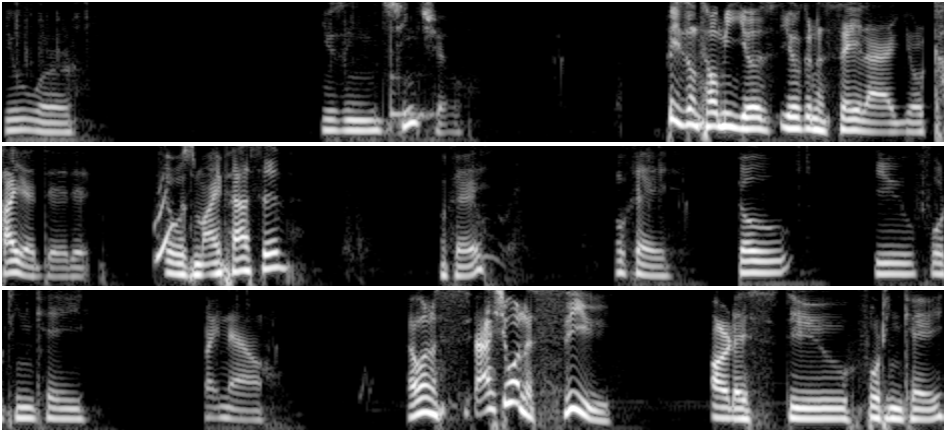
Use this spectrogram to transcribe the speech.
You were using Xingqiu. Please don't tell me you're, you're gonna say that your Kaeya did it. It was my passive? Okay. Okay. Go do 14k right now. I wanna see, I actually wanna see artists do 14k.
